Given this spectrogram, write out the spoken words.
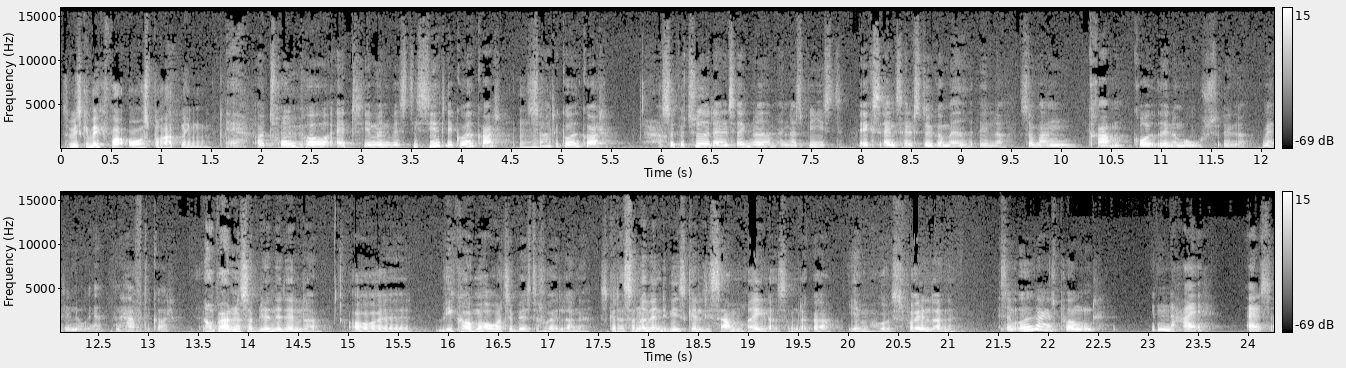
Så vi skal væk fra årsberetningen. ja, og tro øh. på, at jamen, hvis de siger, at det er gået godt, Mhm. mm-hmm. så er det gået godt. Og så betyder det altså ikke noget, om han har spist x antal stykker mad, eller så mange gram grød eller mos, eller hvad det nu er. Han har haft det godt. Når børnene så bliver lidt ældre, og øh, vi kommer over til bedsteforældrene, skal der så nødvendigvis gælde de samme regler, som der gør hjemme hos forældrene? Som udgangspunkt, nej. Altså,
